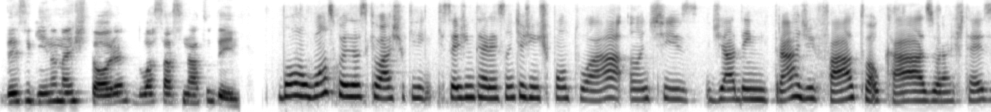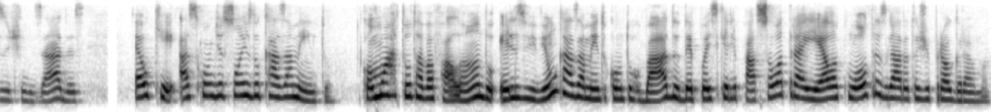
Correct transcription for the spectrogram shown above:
designa na história do assassinato dele. Bom, algumas coisas que eu acho que, que seja interessante a gente pontuar antes de adentrar de fato ao caso, às teses utilizadas, é o que? As condições do casamento. Como o Arthur estava falando, eles viviam um casamento conturbado depois que ele passou a trair ela com outras garotas de programa.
